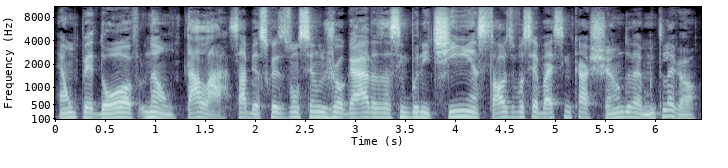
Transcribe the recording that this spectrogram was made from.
é um pedófilo. Não, tá lá, sabe? As coisas vão sendo jogadas assim bonitinhas, tal, e você vai se encaixando, é muito legal.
